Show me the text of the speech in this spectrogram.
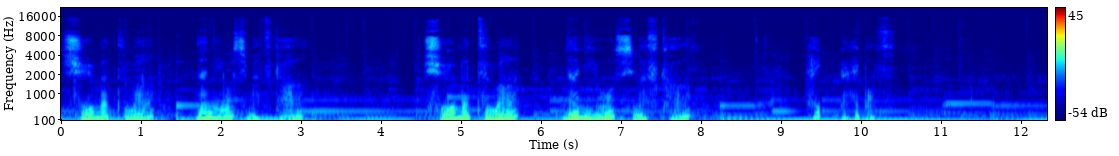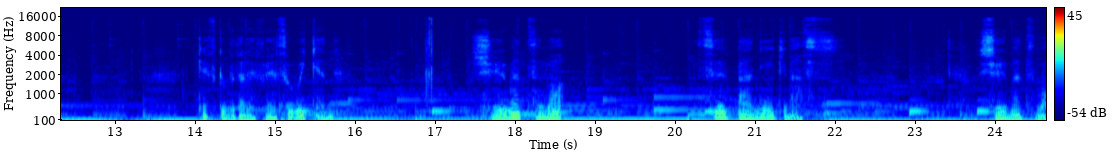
週末は何をしますか？週末は何をしますか？はい、ラヘポンス。ケスクブザレフェスウィケン。週末はスーパーに行きます。週末は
